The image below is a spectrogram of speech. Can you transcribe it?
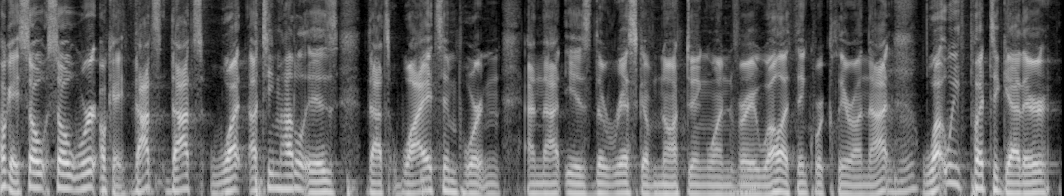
Okay, so so we're okay. That's that's what a team huddle is. That's why it's important, and that is the risk of not doing one very well. I think we're clear on that. Mm-hmm. What we've put together,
